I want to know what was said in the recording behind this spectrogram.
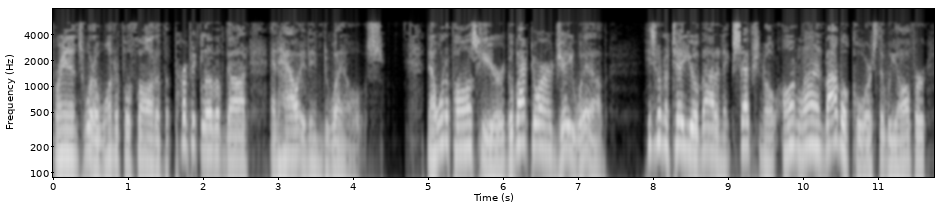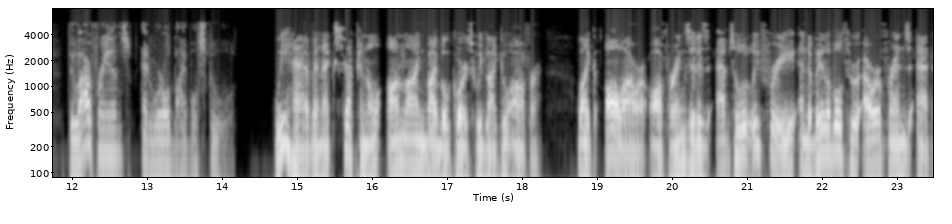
Friends, what a wonderful thought of the perfect love of God and how it indwells. Now, I want to pause here, go back to our Jay Webb. He's going to tell you about an exceptional online Bible course that we offer through our friends at World Bible School. We have an exceptional online Bible course we'd like to offer. Like all our offerings, it is absolutely free and available through our friends at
